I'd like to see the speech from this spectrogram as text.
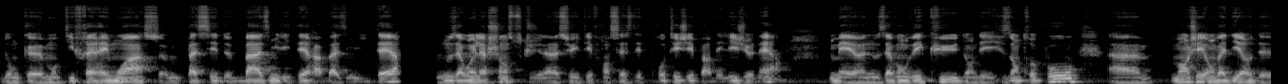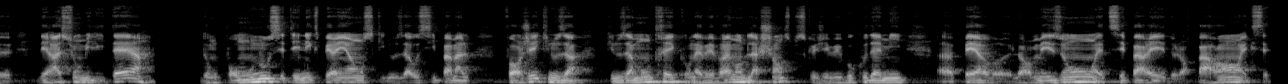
Donc euh, mon petit frère et moi sommes passés de base militaire à base militaire. Nous avons eu la chance, parce que j'ai la nationalité française, d'être protégés par des légionnaires. Mais euh, nous avons vécu dans des entrepôts, euh, mangé, on va dire, de, des rations militaires. Donc pour nous, c'était une expérience qui nous a aussi pas mal forgé, qui nous a qui nous a montré qu'on avait vraiment de la chance, parce que j'ai vu beaucoup d'amis euh, perdre leur maison, être séparés de leurs parents, etc.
